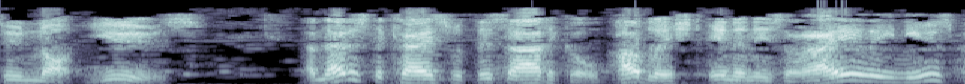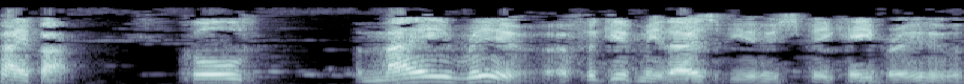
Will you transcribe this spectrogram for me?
to not use. And that is the case with this article published in an Israeli newspaper called Mayriv. Forgive me those of you who speak Hebrew, who,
